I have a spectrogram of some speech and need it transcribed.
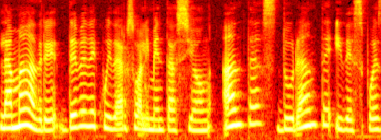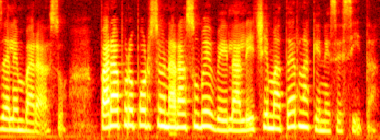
La madre debe de cuidar su alimentación antes, durante y después del embarazo para proporcionar a su bebé la leche materna que necesita.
